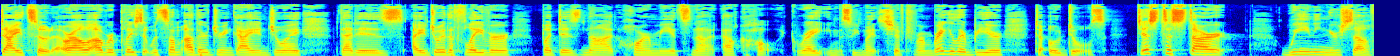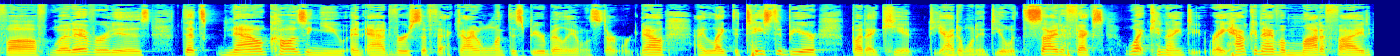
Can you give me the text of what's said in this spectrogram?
diet soda, or I'll, I'll replace it with some other drink I enjoy that is, I enjoy the flavor, but does not harm me. It's not alcoholic, right? So you might shift from regular beer to O'Doul's just to start weaning yourself off, whatever it is that's now causing you an adverse effect. I don't want this beer belly. I want to start working out. I like the taste of beer, but I can't, I don't want to deal with the side effects. What can I do, right? How can I have a modified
